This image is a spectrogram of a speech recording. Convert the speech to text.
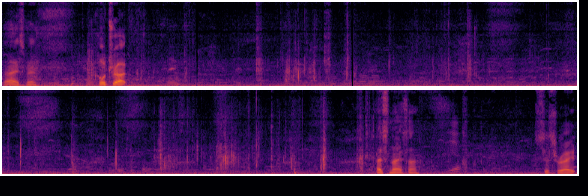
Nice, man. Cool truck. That's nice, huh? Yeah. It's just right.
